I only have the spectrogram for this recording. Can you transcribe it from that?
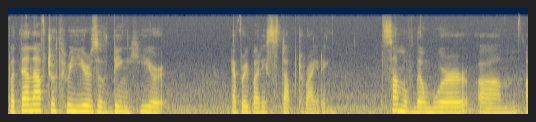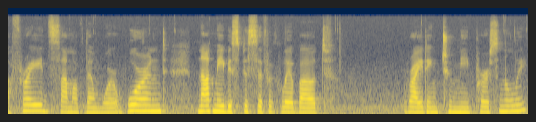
But then, after three years of being here, everybody stopped writing some of them were um, afraid, some of them were warned, not maybe specifically about writing to me personally,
